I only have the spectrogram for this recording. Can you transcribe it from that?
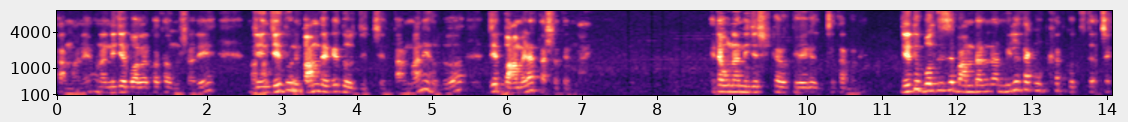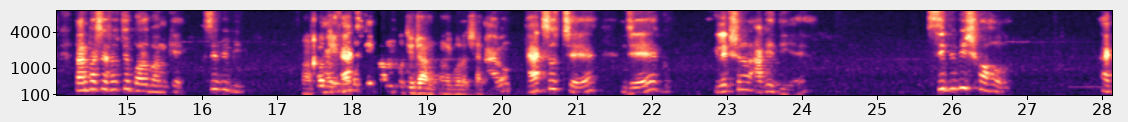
তার মানে ওনার নিজের বলার কথা অনুসারে যে যেহেতু উনি বামদেরকে দোষ দিচ্ছেন তার মানে হলো যে বামেরা তার সাথে নাই। এটা ওনার নিজের স্বীকারোক্তি হয়ে গেছে তার মানে। যেহেতু বলতেছে বামদাররা মিলে তাকে উৎখাত করতে যাচ্ছে তার পাশে হচ্ছে বড় বামকে সিপিবি। এবং ফ্যাক্স হচ্ছে যে ইলেকশনের আগে দিয়ে সিপিবি সহ এক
